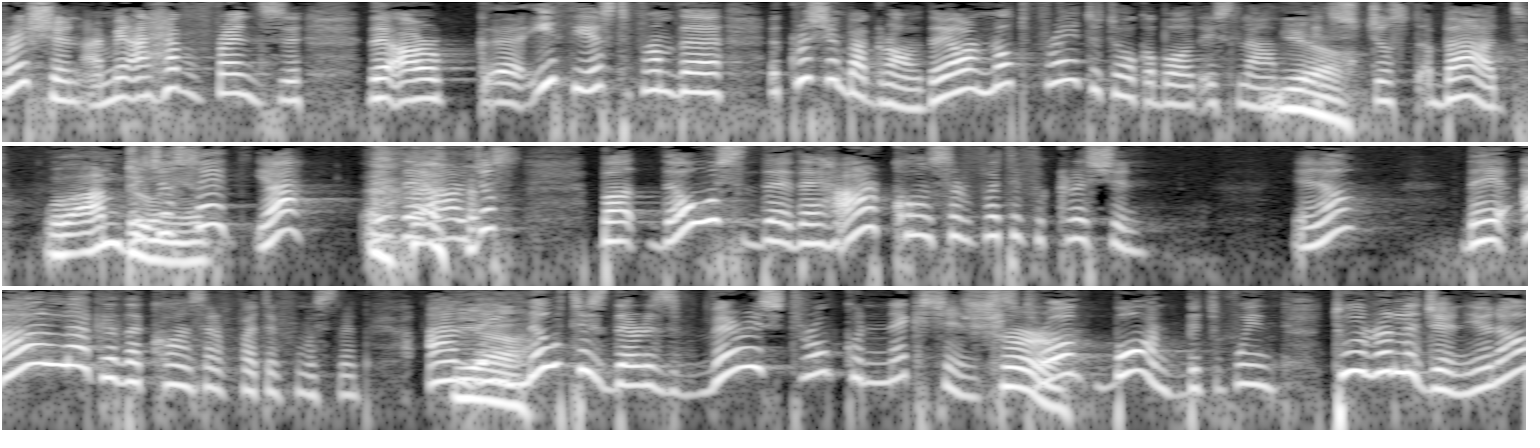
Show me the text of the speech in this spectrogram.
Christian. I mean, I have friends uh, that are uh, atheists from the uh, Christian background. They are not afraid to talk about Islam. Yeah. It's just bad. well, I'm doing. They just it. said, yeah, they, they are just. But those they, they are conservative Christian, you know, they are like the conservative Muslim, and Yeah. they notice there is very strong connection, Sure. strong bond between two religion. You know,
